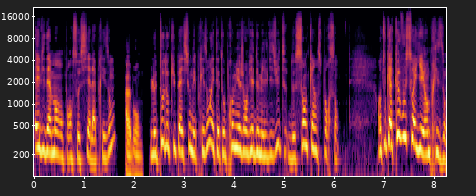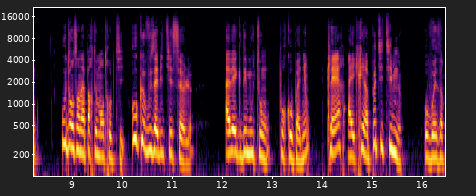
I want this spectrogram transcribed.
évidemment, on pense aussi à la prison. Ah bon? Le taux d'occupation des prisons était au 1er janvier 2018 de 115%. En tout cas, que vous soyez en prison, ou dans un appartement trop petit, ou que vous habitiez seul, avec des moutons pour compagnons, Claire a écrit un petit hymne aux voisins.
